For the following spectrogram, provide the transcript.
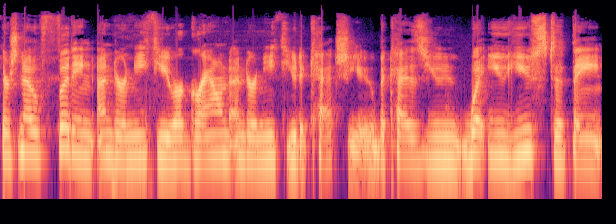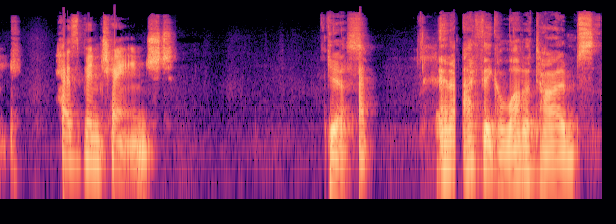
there's no footing underneath you or ground underneath you to catch you because you what you used to think has been changed. Yes. I, and I think a lot of times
